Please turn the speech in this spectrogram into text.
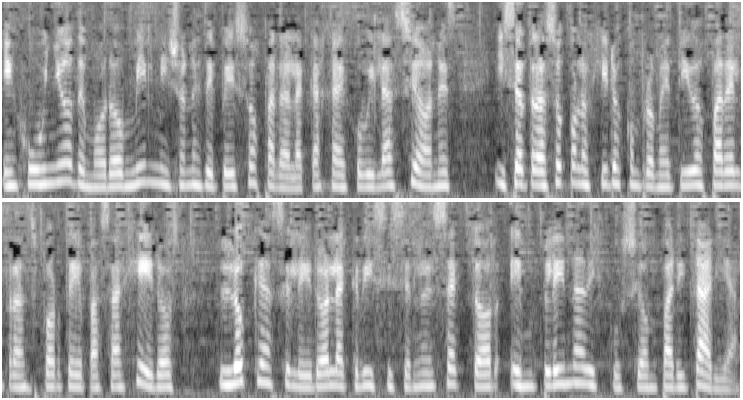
En junio demoró mil millones de pesos para la caja de jubilaciones y se atrasó con los giros comprometidos para el transporte de pasajeros, lo que aceleró la crisis en el sector en plena discusión paritaria.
